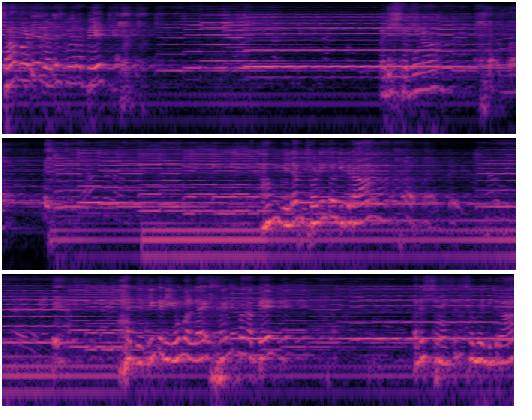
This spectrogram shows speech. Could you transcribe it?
શા માટે રડસ મારા પેટ? અરે શગુણા આમ વિલંબ છોડી તો દીકરા. આજ દીકરી ઉંમર લાયક થાય ને મારા પેટ? અરે સાસરી સભ્ય દીકરા.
